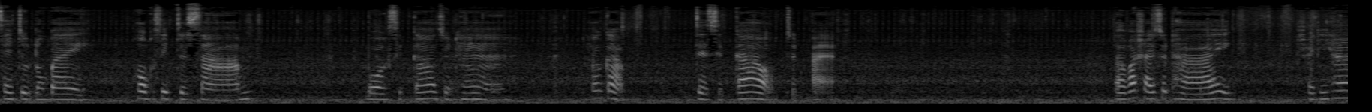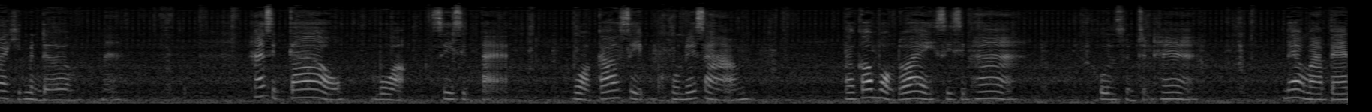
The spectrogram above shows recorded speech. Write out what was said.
ใส่จุดลงไป 60.3 บวก 19.5 เท่ากับ 79.8 แล้วก็ใช้สุดท้ายใช้ที่ 5 คิดเหมือนเดิมนะ59 บวก 48 บวก 90 คูณด้วย 3 แล้วก็บวกด้วย 45 คูณ 0.5 ได้ออกมาเป็น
